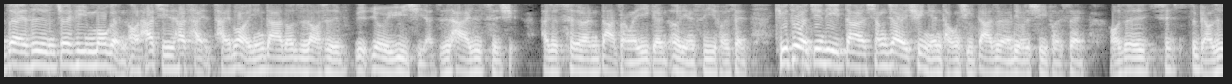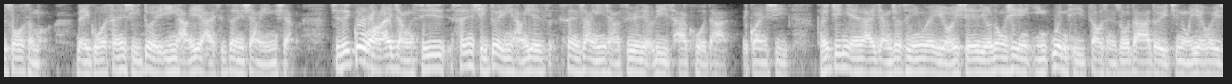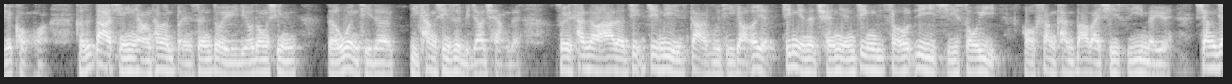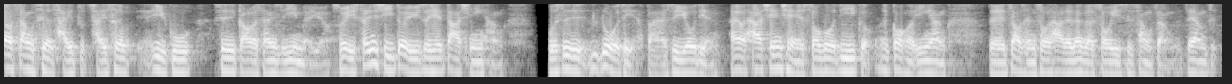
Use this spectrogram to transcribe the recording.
再来是 J.P. Morgan 哦，它其实它财财报已经大家都知道是优于预期的，只是它还是持续。它就吃完大涨了一根二点四一 percent。Q2 的净利大相较于去年同期大增了六十七 percent。哦，这是这表示说什么？美国升息对银行业还是正向影响。其实过往来讲，其实升息对银行业正向影响是因为有利差扩大的关系。可是今年来讲，就是因为有一些流动性因问题造成说大家对于金融业会有一些恐慌。可是大型银行他们本身对于流动性的问题的抵抗性是比较强的，所以看到它的净净利大幅提高，而且今年的全年净收利息收益。哦，上看八百七十亿美元，相较上次的财财测预估是高了三十亿美元，所以升息对于这些大型银行不是弱点，反而是优点。还有他先前也收购第一个共和银行，对，造成说他的那个收益是上涨的这样子。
